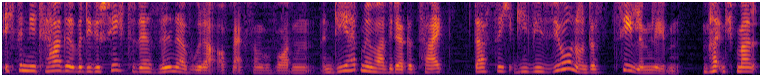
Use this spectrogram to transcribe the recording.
Ich bin die Tage über die Geschichte der Sillner-Brüder aufmerksam geworden. Die hat mir mal wieder gezeigt, dass sich die Vision und das Ziel im Leben manchmal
